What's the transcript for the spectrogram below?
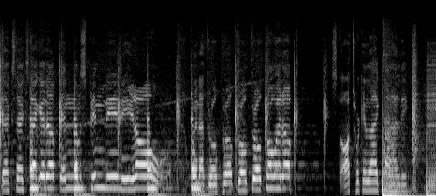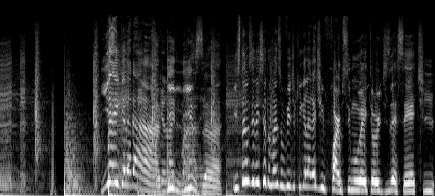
stack, stack, stack it up, and I'm spending it all. When I throw, throw, throw, throw, throw it up, start twerking like Miley. E aí galera, beleza? Estamos iniciando mais um vídeo aqui galera de Farm Simulator 17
